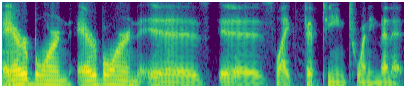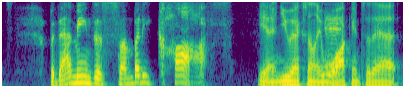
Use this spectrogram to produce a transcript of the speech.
airborne airborne is is like 15 20 minutes. But that means if somebody coughs yeah and you accidentally Eh, walk into that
